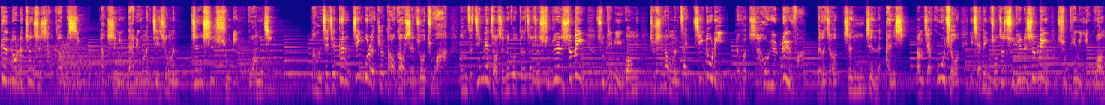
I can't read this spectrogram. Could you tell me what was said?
更多的真实敞开我们的心，让圣灵带领我们解释我们真实属灵光景。让我们接着更进步的就祷告神说：主啊，让我们在今天早晨能够得着这属天的生命、属天的眼光，就是让我们在基督里能够超越律法，得着真正的安息。让我们将呼求，一起来领受这属天的生命、属天的眼光。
